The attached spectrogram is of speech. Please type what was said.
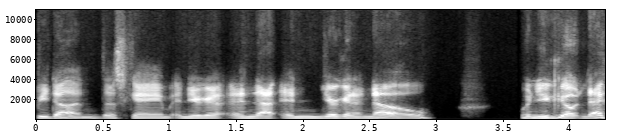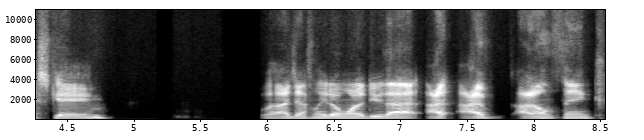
be done this game, and you're gonna and that and you're gonna know when you go next game. Well, I definitely don't want to do that. I I I don't think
